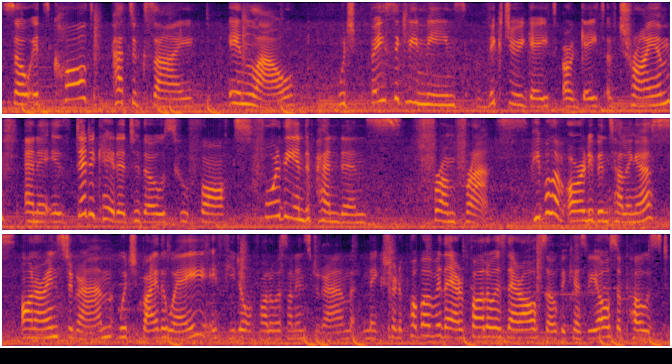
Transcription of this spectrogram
so it's called Patuxay in Lao, which basically means Victory Gate or Gate of Triumph, and it is dedicated to those who fought for the independence from France. People have already been telling us on our Instagram, which by the way, if you don't follow us on Instagram, make sure to pop over there and follow us there also because we also post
